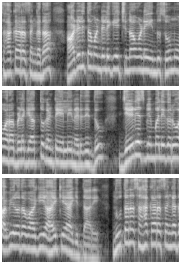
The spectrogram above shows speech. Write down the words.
ಸಹಕಾರ ಸಂಘದ ಆಡಳಿತ ಮಂಡಳಿಗೆ ಚುನಾವಣೆ ಇಂದು ಸೋಮವಾರ ಬೆಳಗ್ಗೆ ಹತ್ತು ಗಂಟೆಯಲ್ಲಿ ನಡೆದಿದ್ದು, ಜೆಡಿಎಸ್ ಬೆಂಬಲಿಗರು ಅವಿರೋಧವಾಗಿ ಆಯ್ಕೆಯಾಗಿದ್ದಾರೆ. ನೂತನ ಸಹಕಾರ ಸಂಘದ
